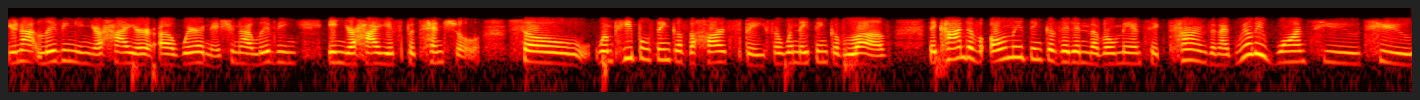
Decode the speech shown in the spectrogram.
You're not living in your higher awareness. You're not living in your highest potential. So when people think of the heart space or when they think of love, they kind of only think of it in the romantic terms. And I really want you to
